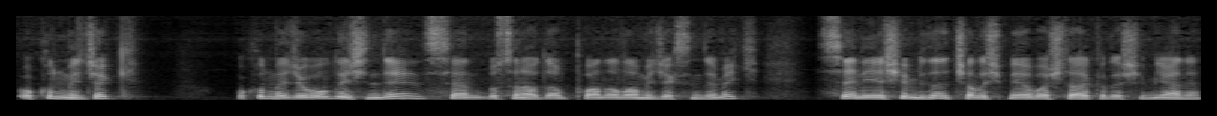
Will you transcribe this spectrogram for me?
okunmayacak. Okunmayacak olduğu için de sen bu sınavdan puan alamayacaksın demek. Seneye şimdiden çalışmaya başla arkadaşım. Yani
